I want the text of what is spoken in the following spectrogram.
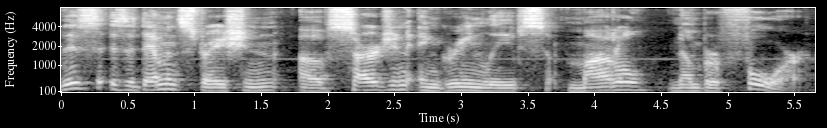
This is a demonstration of Sargent and Greenleaf's model number four,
